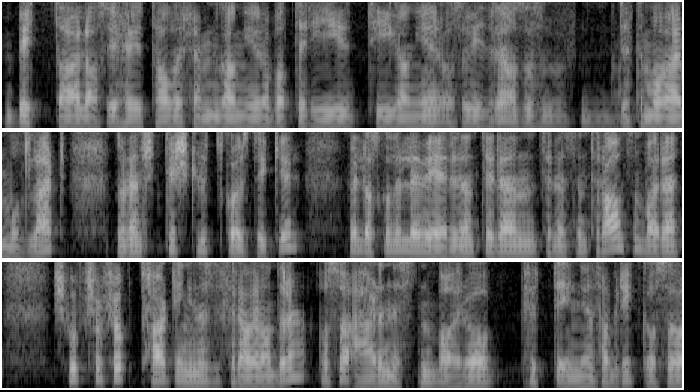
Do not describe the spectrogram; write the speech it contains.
bytta la oss si, høyttaler fem ganger og batteri ti ganger osv. Altså, dette må være modulært. Når den til slutt går i stykker, vel, da skal du levere den til en, til en sentral som bare svupp, svupp, svupp, tar tingene fra hverandre, og så er det nesten bare å putte inn i en fabrikk og, så,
